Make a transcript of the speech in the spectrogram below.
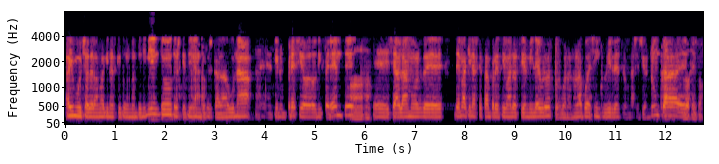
hay muchas de las máquinas que tienen mantenimiento, otras que tienen, entonces cada una eh, tiene un precio diferente. Eh, si hablamos de, de máquinas que están por encima de los 100.000 euros, pues bueno, no la puedes incluir dentro de una sesión nunca. Lógico.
